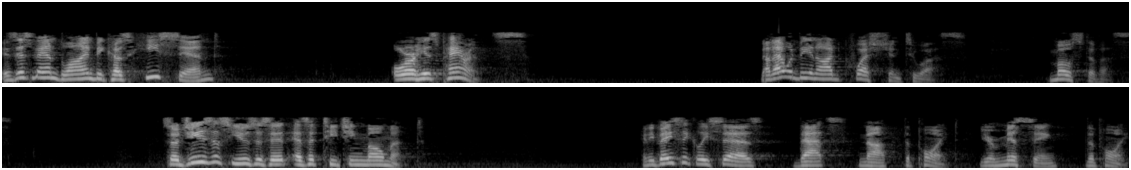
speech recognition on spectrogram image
Is this man blind because he sinned or his parents? Now that would be an odd question to us. Most of us. So Jesus uses it as a teaching moment. And he basically says, that's not the point. You're missing the point.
